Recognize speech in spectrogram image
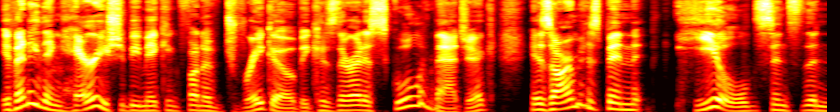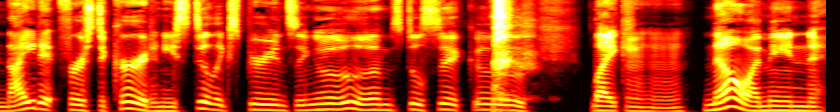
If anything, Harry should be making fun of Draco because they're at a school of magic. His arm has been healed since the night it first occurred, and he's still experiencing, oh, I'm still sick. Oh. like, Mm-hmm. no, I mean,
